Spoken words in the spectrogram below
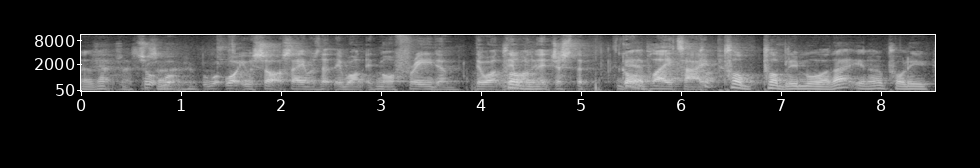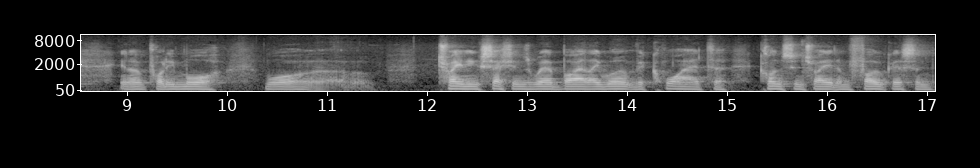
Uh, that that's, So, what, what you were sort of saying was that they wanted more freedom. They want they wanted just the go and Yeah, play type. Pro- prob- probably more of that, you know. Probably, you know, probably more, more uh, training sessions whereby they weren't required to concentrate and focus and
